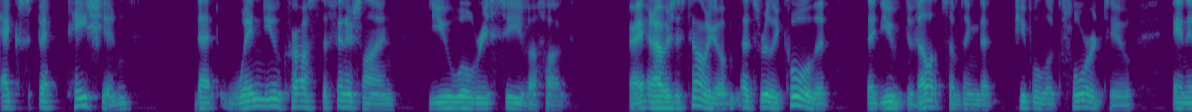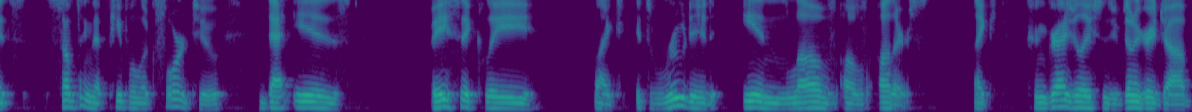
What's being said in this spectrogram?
expectation that when you cross the finish line, you will receive a hug. Right. And I was just telling him, go, that's really cool that that you've developed something that people look forward to. And it's something that people look forward to that is basically like it's rooted in love of others. Like, congratulations, you've done a great job.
